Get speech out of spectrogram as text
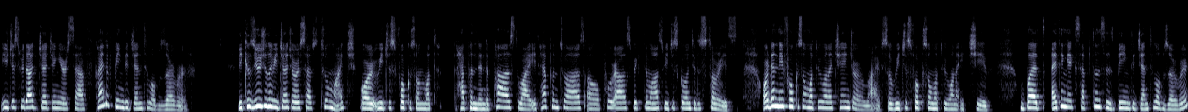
you just without judging yourself kind of being the gentle observer. Because usually we judge ourselves too much or we just focus on what happened in the past, why it happened to us, oh, poor us, victim us. We just go into the stories. Or then we focus on what we want to change our life. So we just focus on what we want to achieve. But I think acceptance is being the gentle observer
